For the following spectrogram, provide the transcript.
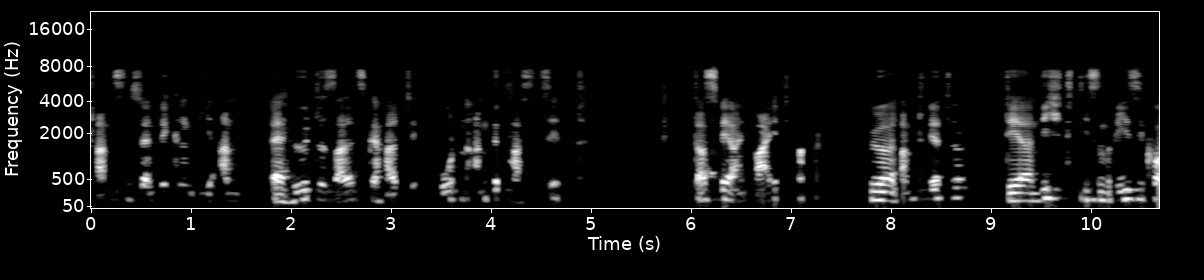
Pflanzen zu entwickeln, die an erhöhte Salzgehalte im Boden angepasst sind. Das wäre ein Beitrag für Landwirte, der nicht diesem Risiko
